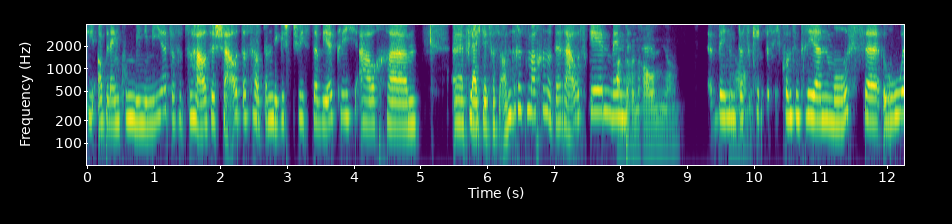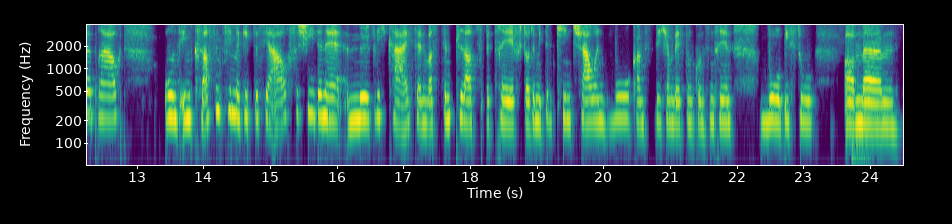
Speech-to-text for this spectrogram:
die Ablenkung minimiert, also zu Hause schaut, dass halt dann die Geschwister wirklich auch ähm, äh, vielleicht etwas anderes machen oder rausgehen, wenn, anderen Raum, ja. wenn genau. das Kind, das sich konzentrieren muss, äh, Ruhe braucht. Und im Klassenzimmer gibt es ja auch verschiedene Möglichkeiten, was den Platz betrifft oder mit dem Kind schauen, wo kannst du dich am besten konzentrieren, wo bist du am, ähm,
